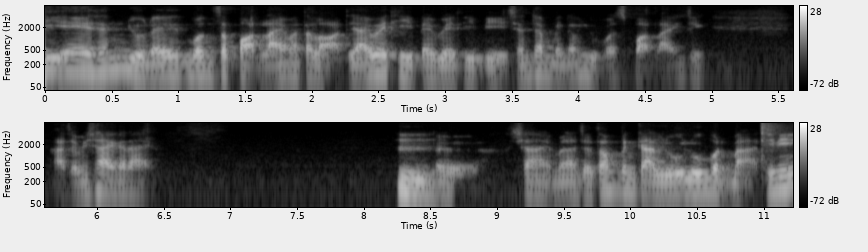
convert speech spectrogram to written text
ที A ฉันอยู่ในบนสปอตไลท์มาตลอดย้ายเวทีไปเวที B ฉันจำเป็นต้องอยู่บนสปอตไลท์จริงๆอาจจะไม่ใช่ก็ได้ อืม เออ ใช่ มันอาจจะต้องเป็นการรู้รู้บทบาททีนี้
